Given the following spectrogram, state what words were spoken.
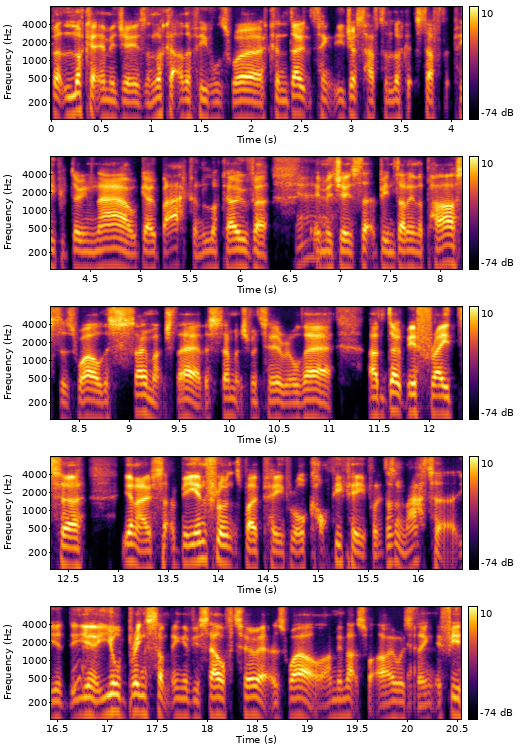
but look at images and look at other people's work, and don't think you just have to look at stuff that people are doing now. Go back and look over yeah. images that have been done in the past as well. There's so much there. There's so much material there, and don't be afraid to you know be influenced by people or copy people it doesn't matter you, you know you'll bring something of yourself to it as well i mean that's what i always yeah. think if you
